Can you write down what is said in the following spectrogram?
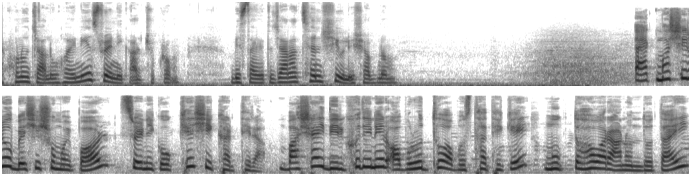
এখনও চালু হয়নি শ্রেণি কার্যক্রম। বিস্তারিত জানাচ্ছেন শিউলি শবনম। এক মাসেরও বেশি সময় পর শ্রেণীকক্ষে শিক্ষার্থীরা বাসায় দীর্ঘদিনের অবরুদ্ধ অবস্থা থেকে মুক্ত হওয়ার আনন্দ তাই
